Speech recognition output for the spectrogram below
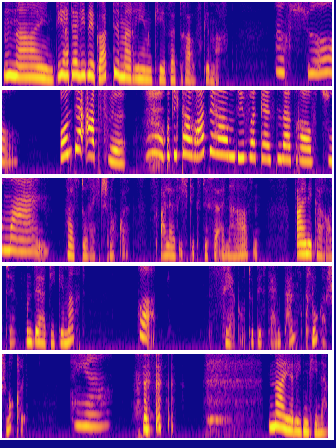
Nein, die hat der liebe Gott dem Marienkäfer drauf gemacht. Ach so. Und der Apfel. Und die Karotte haben sie vergessen, da drauf zu malen. Hast du recht, Schnuckel. Das Allerwichtigste für einen Hasen. Eine Karotte. Und wer hat die gemacht? Gott. Sehr gut, du bist ja ein ganz kluger Schnuckel. Ja. Na, ihr lieben Kinder.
